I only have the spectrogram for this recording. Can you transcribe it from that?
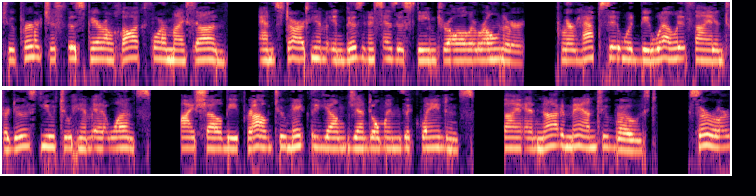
to purchase the Sparrowhawk for my son, and start him in business as a steam trawler owner. Perhaps it would be well if I introduced you to him at once. I shall be proud to make the young gentleman's acquaintance. I am not a man to boast, sir,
